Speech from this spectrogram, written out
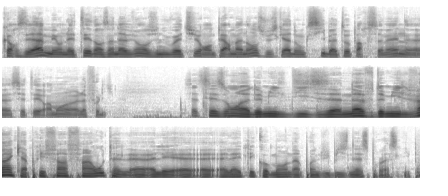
corps et âme. Et on était dans un avion, dans une voiture en permanence jusqu'à donc 6 bateaux par semaine. C'était vraiment la folie. Cette saison 2019-2020 qui a pris fin fin août, elle a été comment d'un point de vue business pour la SNIP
